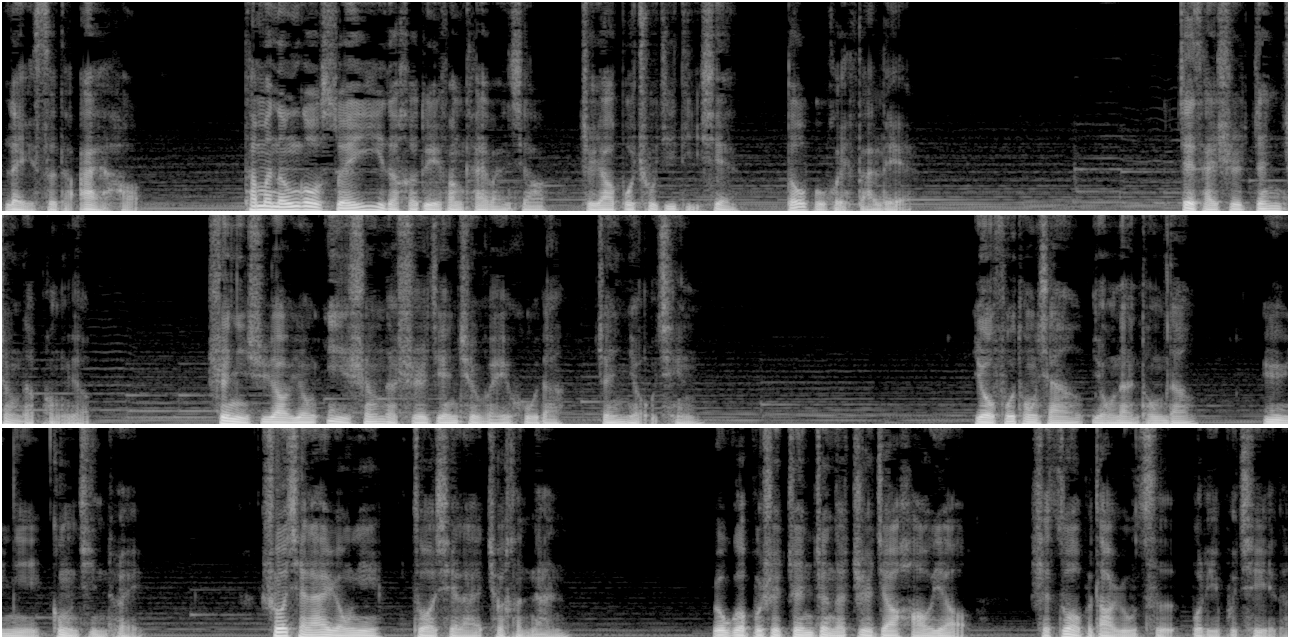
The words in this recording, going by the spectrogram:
类似的爱好。他们能够随意的和对方开玩笑，只要不触及底线。都不会翻脸，这才是真正的朋友，是你需要用一生的时间去维护的真友情。有福同享，有难同当，与你共进退。说起来容易，做起来却很难。如果不是真正的至交好友，是做不到如此不离不弃的。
